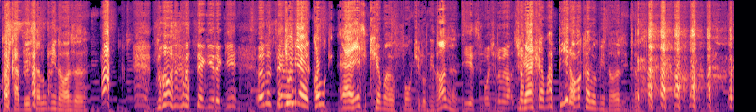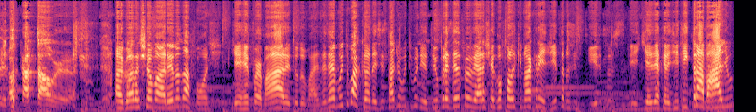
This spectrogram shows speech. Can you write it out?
Com a cabeça luminosa. Vamos prosseguir aqui. Eu não sei. Devia- como que- é esse que chama fonte luminosa? Isso, fonte luminosa. Devia chamar piroca luminosa, então. Piroca Tower. Agora chama Arena da Fonte, que reformaram e tudo mais. Mas é muito bacana, esse estádio é muito bonito. E o presidente da Ferroviária chegou falando que não acredita nos espíritos e que ele acredita em trabalho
